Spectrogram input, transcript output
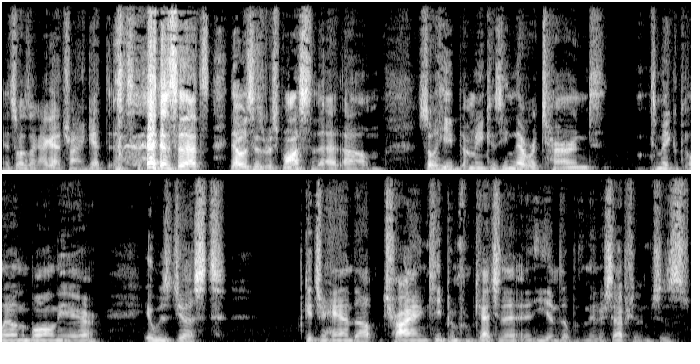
and so I was like, I gotta try and get this. so that's that was his response to that. Um, so he, I mean, because he never turned to make a play on the ball in the air. It was just get your hand up, try and keep him from catching it, and he ends up with an interception, which is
